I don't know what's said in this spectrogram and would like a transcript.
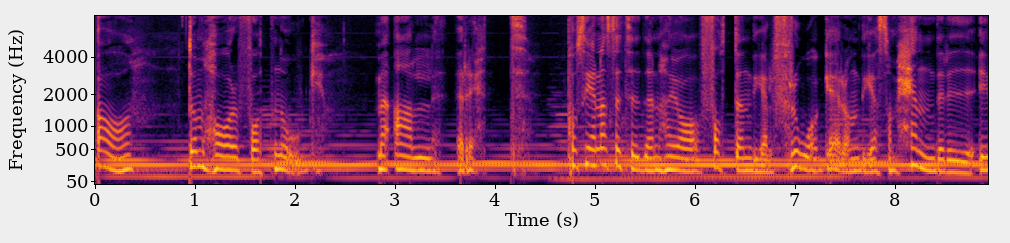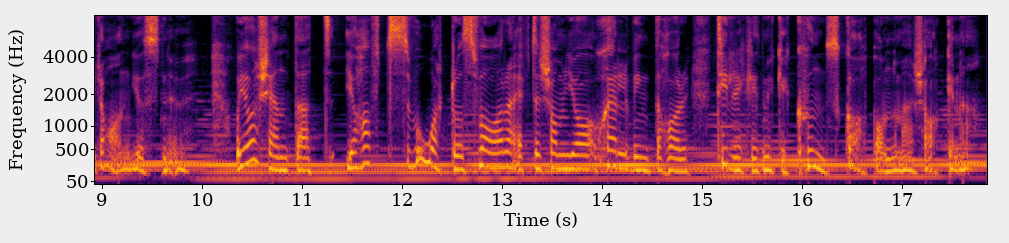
Ja, de har fått nog. Med all rätt. På senaste tiden har jag fått en del frågor om det som händer i Iran just nu. Och jag har känt att jag har haft svårt att svara eftersom jag själv inte har tillräckligt mycket kunskap om de här sakerna.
